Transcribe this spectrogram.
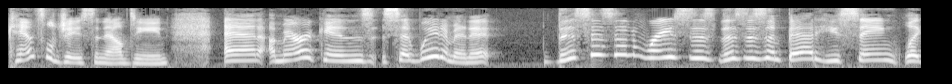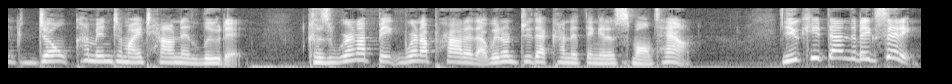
cancel Jason Aldean, and Americans said, wait a minute. This isn't racist. This isn't bad. He's saying, like, don't come into my town and loot it. Because we're not big, we're not proud of that. We don't do that kind of thing in a small town. You keep that in the big city.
